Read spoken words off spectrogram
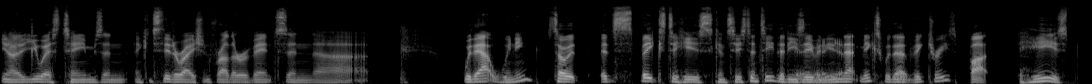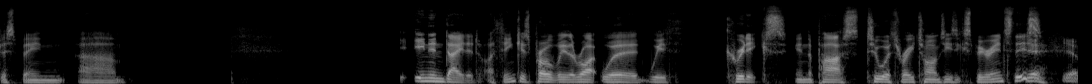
You know, US teams and, and consideration for other events and uh, without winning. So it, it speaks to his consistency that he's Yeah, even in yeah. that mix without Yep. victories. But he's just been um, inundated. I think is probably the right word with critics in the past two or three times he's experienced this Yeah, yeah.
